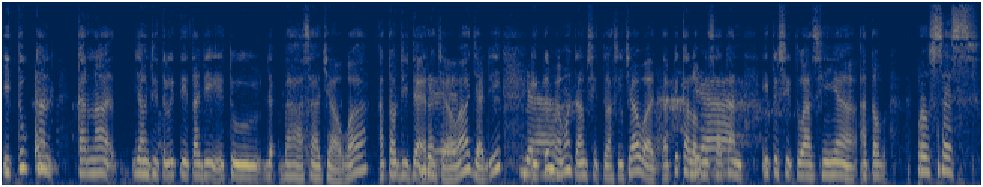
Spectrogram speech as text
itu kan karena yang diteliti tadi itu bahasa Jawa atau di daerah yeah. Jawa, jadi yeah. itu memang dalam situasi Jawa. Tapi kalau yeah. misalkan itu situasinya atau proses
